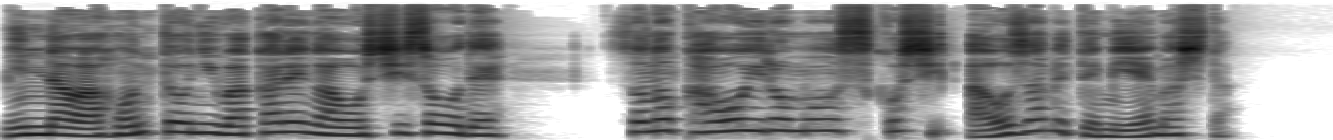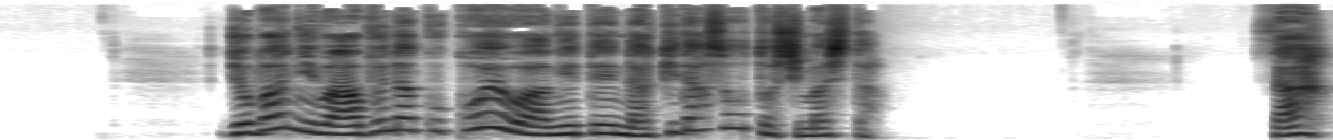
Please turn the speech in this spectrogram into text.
みんなは本当に別れが惜しそうで、その顔色も少し青ざめて見えました。ジョバンニは危なく声を上げて泣き出そうとしました。さあ、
